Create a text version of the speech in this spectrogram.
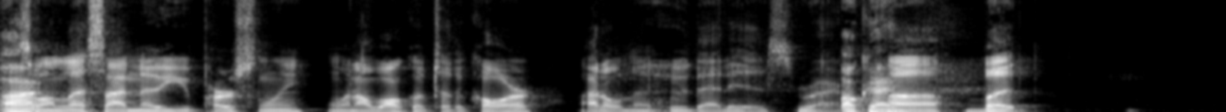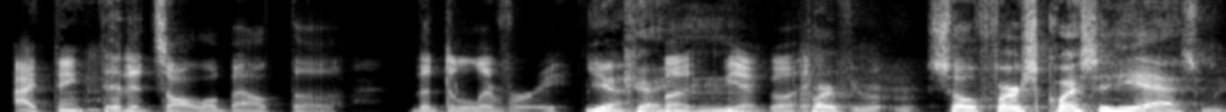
All so right. unless I know you personally, when I walk up to the car, I don't know who that is. Right. Okay. Uh, but I think that it's all about the the delivery. Yeah. Okay. But Mhm. yeah, go ahead. Perfect. So first question he asked me,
